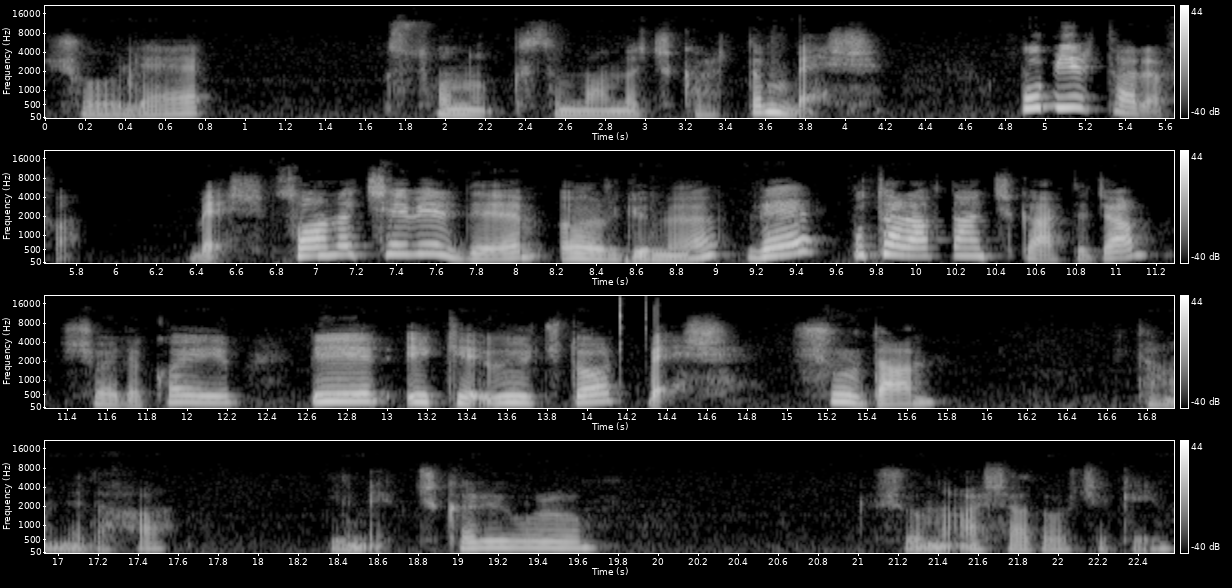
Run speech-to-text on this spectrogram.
Şöyle son kısımdan da çıkarttım 5. Bu bir tarafa 5. Sonra çevirdim örgümü ve bu taraftan çıkartacağım. Şöyle koyayım. 1, 2, 3, 4, 5. Şuradan bir tane daha ilmek çıkarıyorum. Şunu aşağı doğru çekeyim.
